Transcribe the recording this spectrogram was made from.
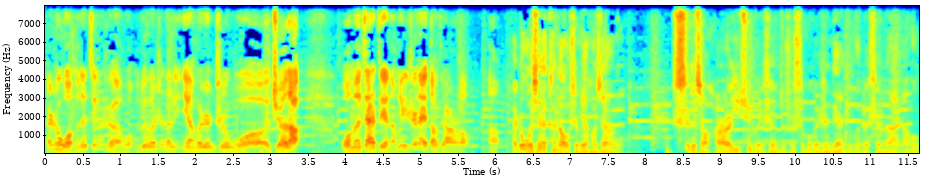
但是我们的精神，我们对纹身的理念和认知，我觉得我们在自己能力之内到尖儿了。嗯，反正我现在看到我身边好像是个小孩儿，一去纹身就是什么纹身店就纹个身啊，然后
